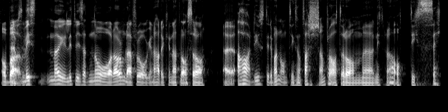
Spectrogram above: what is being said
Och bara, visst, möjligtvis att några av de där frågorna hade kunnat vara så Ja, ah, just det. Det var någonting som farsan pratade om eh, 1986.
